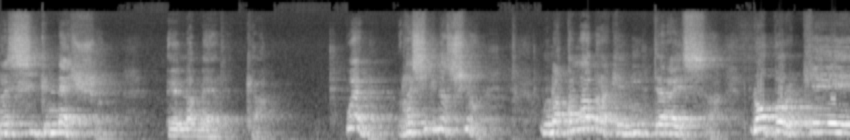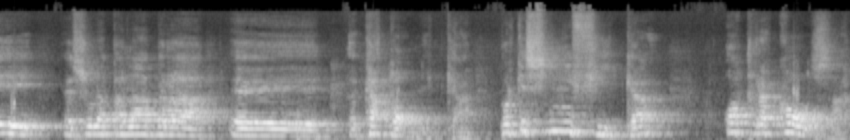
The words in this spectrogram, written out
Resignation en América. Bueno, resignación, una palabra que me interesa, no porque es una palabra eh, católica, porque significa otra cosa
